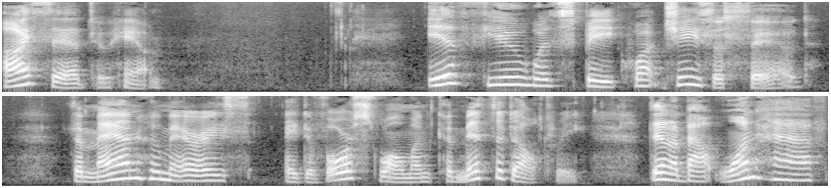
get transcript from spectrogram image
I said to him, If you would speak what Jesus said, the man who marries a divorced woman commits adultery, then about one half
